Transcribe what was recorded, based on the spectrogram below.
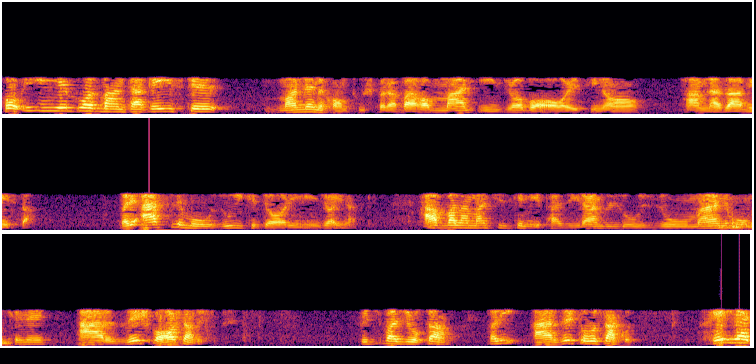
خب این یه باز منطقه است که من نمی‌خوام توش برم. برها من اینجا با آقای سینا هم نظر نیستم. ولی اصل موضوعی که داریم اینجا این است. اولا من چیزی که میپذیرم لزوما ممکنه ارزش باهاش نداشته باشه. پذیرفتم؟ ولی ارزش درست نکن. خیلی از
